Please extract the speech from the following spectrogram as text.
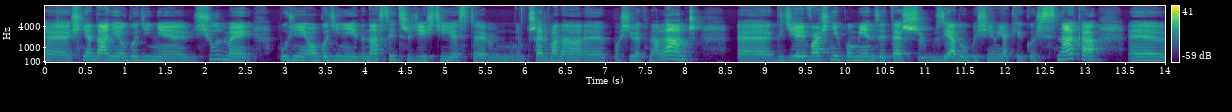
e, śniadanie o godzinie 7, później o godzinie 11.30 jest przerwa na e, posiłek na lunch, e, gdzie właśnie pomiędzy też zjadłoby się jakiegoś snaka e,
